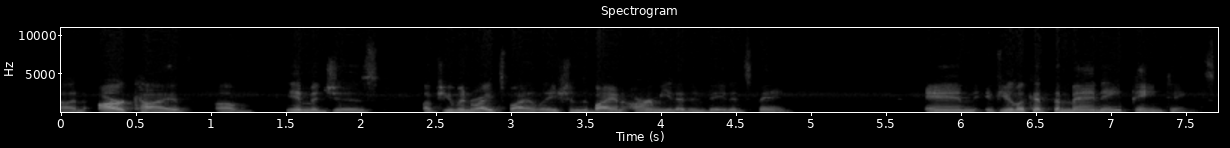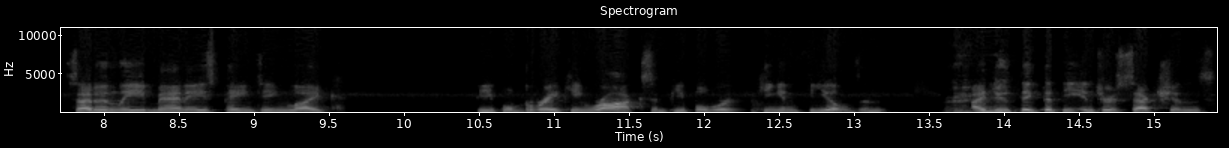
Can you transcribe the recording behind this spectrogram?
an archive of images of human rights violations by an army that invaded Spain. And if you look at the Manet paintings, suddenly Manet's painting like people breaking rocks and people working in fields. And right. I do think that the intersections,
